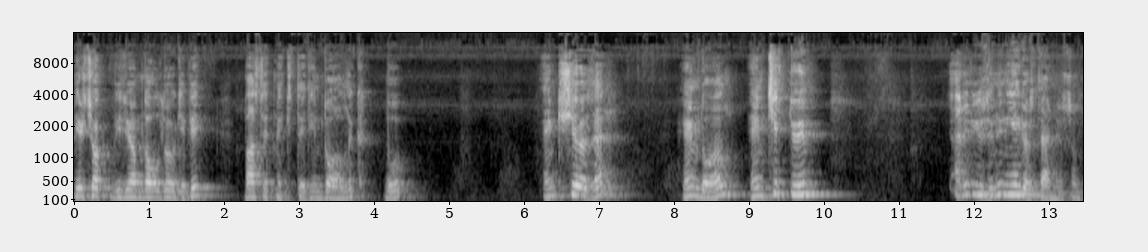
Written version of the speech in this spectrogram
Birçok videomda olduğu gibi bahsetmek istediğim doğallık bu. Hem kişiye özel, hem doğal, hem çift düğüm. Yani yüzünü niye göstermiyorsun?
